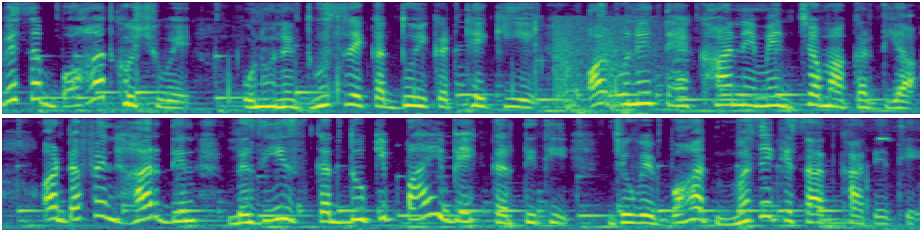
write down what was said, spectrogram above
वे सब बहुत खुश हुए। उन्होंने दूसरे कद्दू इकट्ठे किए और उन्हें तहखाने में जमा कर दिया और डफिन हर दिन लजीज कद्दू की पाई बेक करती थी, जो वे बहुत मज़े के साथ खाते थे।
